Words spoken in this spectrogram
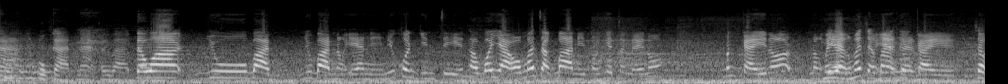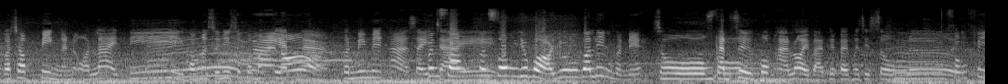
นะโอกาสหน้าค่อยว่ากันแต่ว่าอยู่บ้าน อยู่บ้านน้องแอนนี่มีคนกินเจถ้าว่าอยากออกมาจากบ้านนี่ต้องเฮ็ดจังไดเนาะมันไกลเนาะน้องแไม่อยากมาจากบ้านกักันไกล เจ้าก็ชอบปิ้งกันออนไลน์ตีอืมเขามาซื้อนี่ซุปเปอร์มาร์เก็ตง่ายน่ะเนาะเพิ่นไม่แม่ค่ะใส่เพิ่นใจส่งเพิ่นส่งอยู่บ่อยู่วาลินเพิ่นเด้ส่งกันซื้อครบ500บาทขึ้นไปเพิ่นสิส่งเลยส่งฟรี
